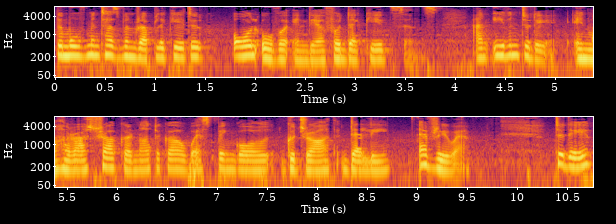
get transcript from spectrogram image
The movement has been replicated all over India for decades since, and even today in Maharashtra, Karnataka, West Bengal, Gujarat, Delhi, everywhere. Today,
